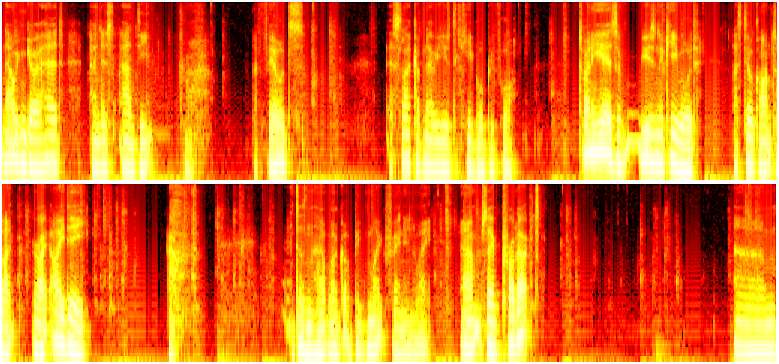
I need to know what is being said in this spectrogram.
now we can go ahead and just add the, the fields. It's like I've never used a keyboard before. 20 years of using a keyboard. I still can't type. Right, ID. it doesn't help. I've got a big microphone in the way. Um, so product. Um,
